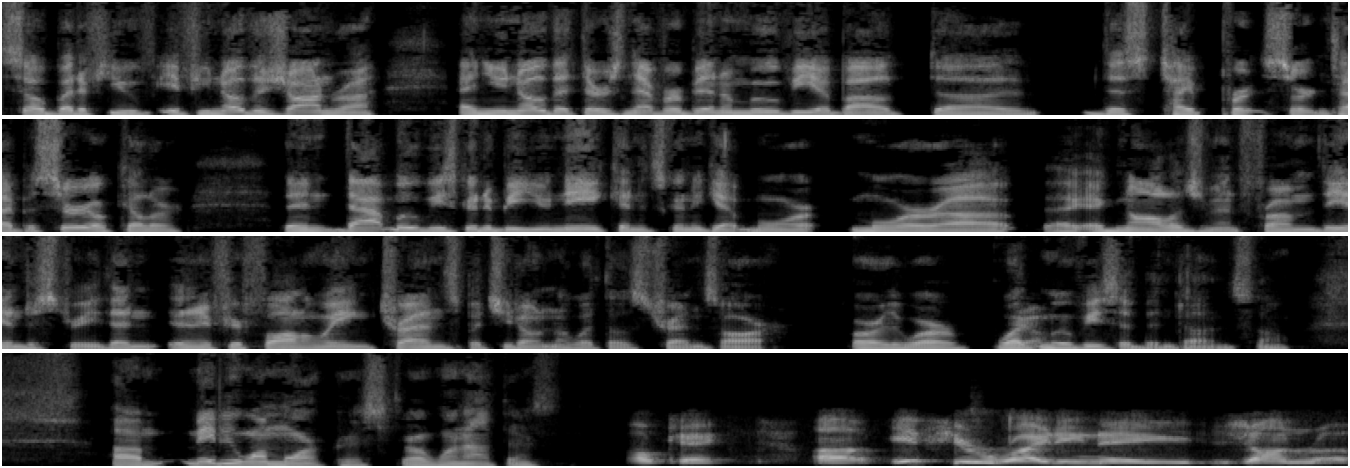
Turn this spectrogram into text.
so, but if you, if you know the genre and you know that there's never been a movie about, uh, this type, per, certain type of serial killer, then that movie is going to be unique and it's going to get more, more, uh, acknowledgement from the industry than, than if you're following trends, but you don't know what those trends are or, or what yeah. movies have been done. So, um, maybe one more, Chris. Throw one out there. Okay. Uh, if you're writing a genre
